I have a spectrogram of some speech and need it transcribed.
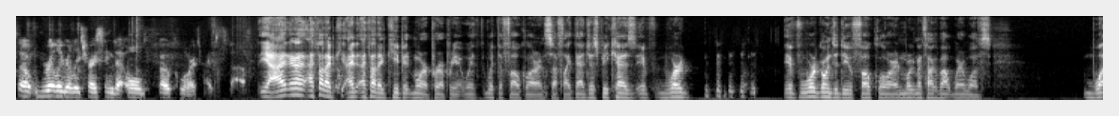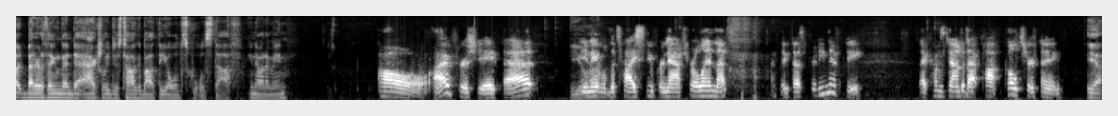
so really, really tracing the old folklore type stuff. Yeah, I, I thought I'd I, I, thought I'd keep it more appropriate with with the folklore and stuff like that, just because if we're if we're going to do folklore and we're going to talk about werewolves, what better thing than to actually just talk about the old school stuff? You know what I mean? Oh, I appreciate that. You Being are. able to tie supernatural in, that's I think that's pretty nifty. That comes down to that pop culture thing. Yeah,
